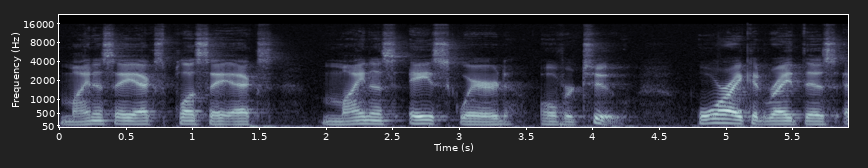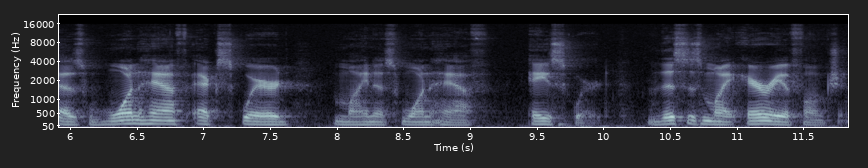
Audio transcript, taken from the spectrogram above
minus ax plus ax minus a squared over 2. Or I could write this as 1 half x squared minus 1 half a squared. This is my area function.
